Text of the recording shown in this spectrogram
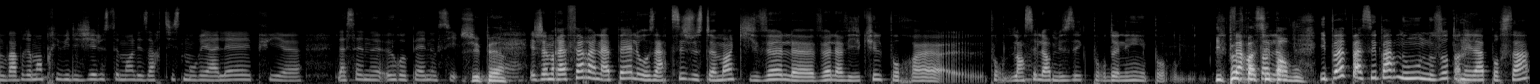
on va vraiment privilégier justement les artistes montréalais, et puis euh, la scène européenne aussi. Super. Et j'aimerais faire un appel aux artistes justement qui veulent, euh, veulent un véhicule pour, euh, pour lancer leur musique, pour donner, pour Ils peuvent passer par leur- vous. Ils peuvent passer par nous. Nous autres, on est là pour ça.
